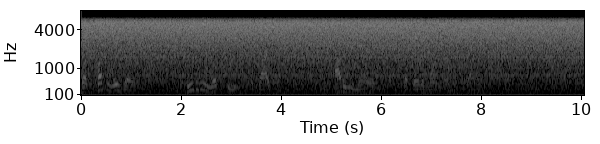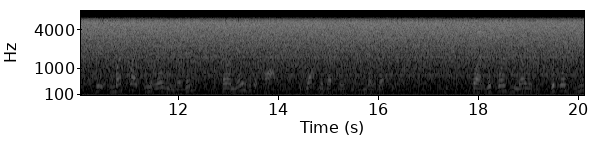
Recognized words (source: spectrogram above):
But the question is, though, who do we look to to guide us? And how do we know that they're the ones that are meant to guide us? See, much like in the world we live in, there are many different paths to get to the destination that you want to get to. But which one do you know is which one do you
